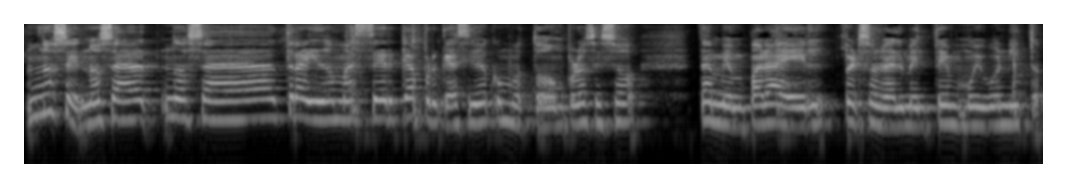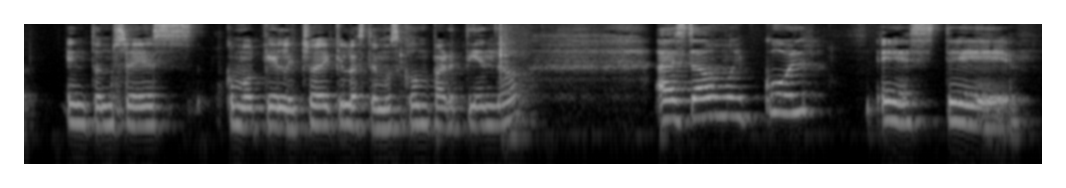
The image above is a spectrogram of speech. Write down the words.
no sé, nos ha, nos ha traído más cerca porque ha sido como todo un proceso también para él personalmente muy bonito. Entonces, como que el hecho de que lo estemos compartiendo ha estado muy cool. Este,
